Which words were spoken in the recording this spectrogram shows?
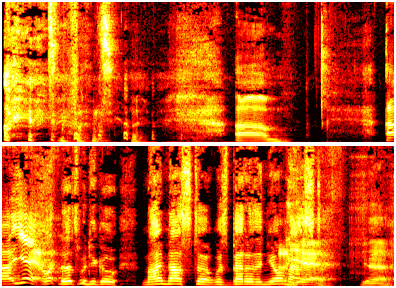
Um, uh, yeah, like, that's when you go, my master was better than your master. yeah,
